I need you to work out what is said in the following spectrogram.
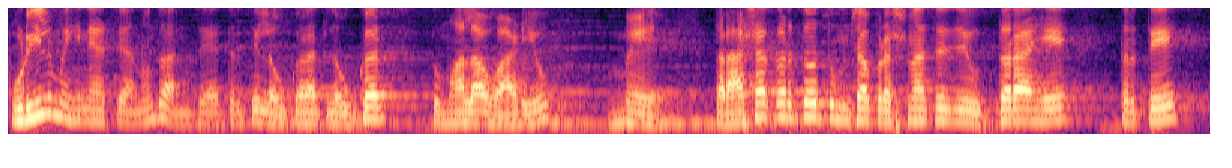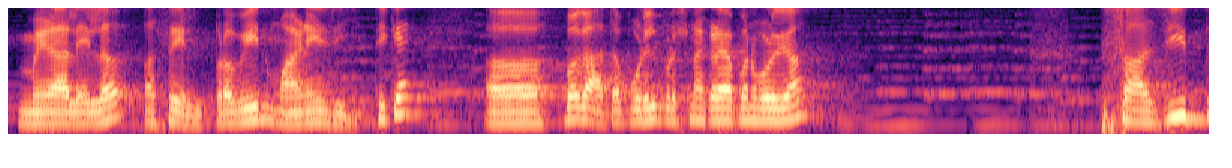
पुढील महिन्याचे अनुदान जे आहे तर ते लवकरात लवकर तुम्हाला वाढीव मिळेल. तर आशा करतो तुमच्या प्रश्नाचे जे उत्तर आहे तर ते मिळालेलं असेल. प्रवीण माणेजी. ठीक आहे? बघा आता पुढील प्रश्नाकडे आपण वळूया. साजिद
